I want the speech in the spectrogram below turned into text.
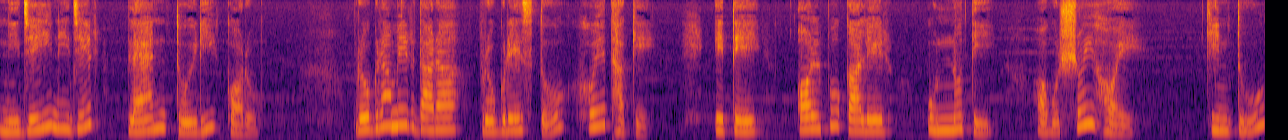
নিজেই নিজের প্ল্যান তৈরি করো। প্রোগ্রামের দ্বারা প্রোগ্রেস তো হয়ে থাকে। এতে অল্পকালের উন্নতি অবশ্যই হয়। কিন্তু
